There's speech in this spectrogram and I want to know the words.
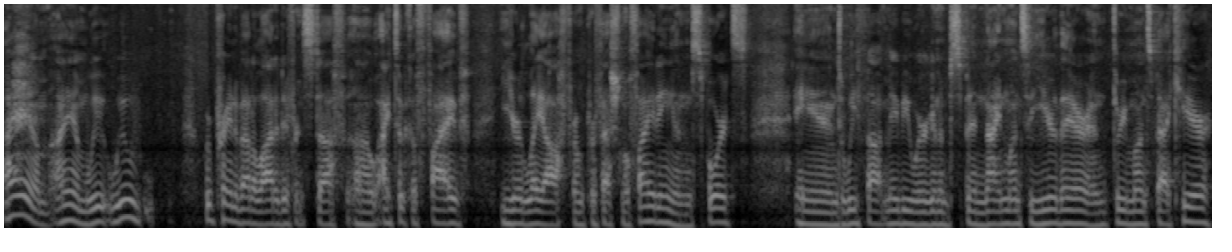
I am. I am. We we we're praying about a lot of different stuff. Uh, I took a five-year layoff from professional fighting and sports, and we thought maybe we are going to spend nine months a year there and three months back here.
